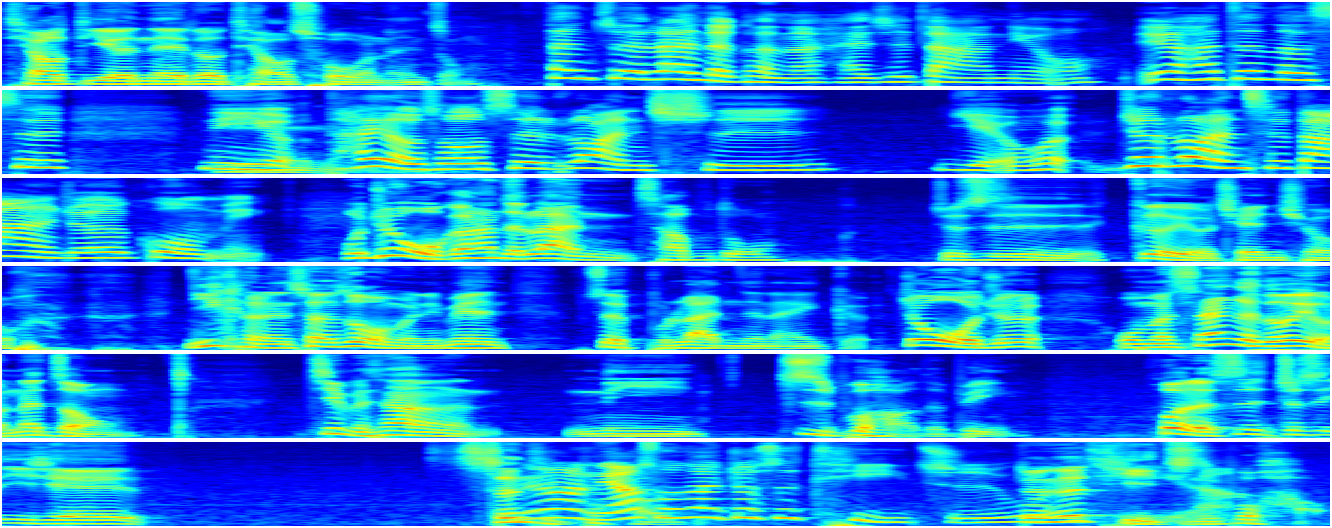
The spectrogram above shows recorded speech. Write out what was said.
挑 DNA 都挑错的那种。但最烂的可能还是大妞，因为她真的是你有，嗯她有时候是乱吃也会，就乱吃当然就会过敏。我觉得我跟他的烂差不多，就是各有千秋。你可能算是我们里面最不烂的那一个。就我觉得我们三个都有那种基本上你治不好的病，或者是就是一些身没有啊，体你要说那就是体质问题对，啦，那体质不好，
